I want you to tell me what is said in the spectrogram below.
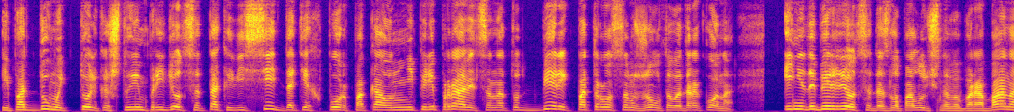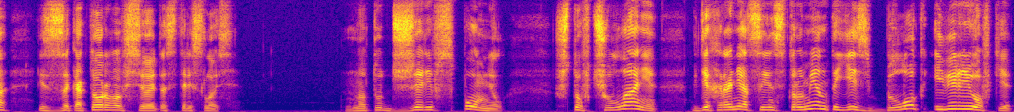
И подумать только, что им придется так и висеть до тех пор, пока он не переправится на тот берег по тросам желтого дракона и не доберется до злополучного барабана, из-за которого все это стряслось. Но тут Джерри вспомнил, что в чулане, где хранятся инструменты, есть блок и веревки,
